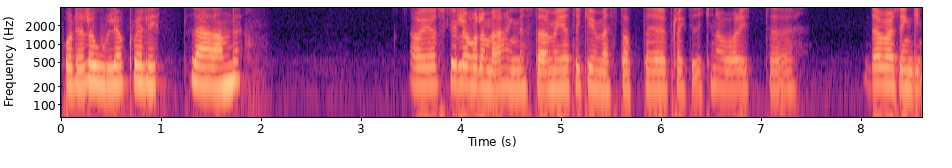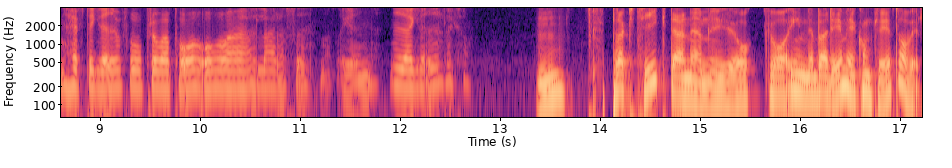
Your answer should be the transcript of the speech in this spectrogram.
både rolig och väldigt lärande. Ja, jag skulle hålla med Agnes där men jag tycker ju mest att eh, praktiken har varit eh, det har varit en häftig grej att få prova på och eh, lära sig massa grejer, nya grejer. Liksom. Mm. Praktik där nämner ni ju och vad innebär det mer konkret David?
